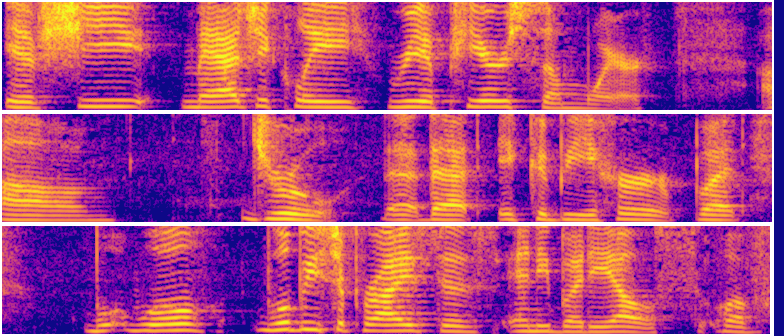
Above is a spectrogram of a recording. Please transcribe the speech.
if she magically reappears somewhere, um, Drew, that that it could be her, but we'll we'll be surprised as anybody else of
